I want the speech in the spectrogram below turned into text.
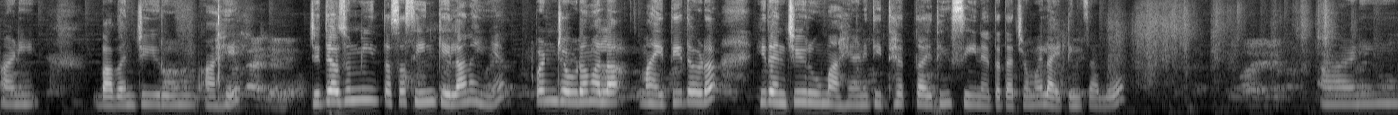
आणि बाबांची रूम आहे. जिथे अजून मी तसा सीन केला नाही आहे पण जेवढं मला माहिती तेवढं ही त्यांची रूम आहे आणि तिथे आत्ता आय थिंक सीन आहे. तर त्याच्यामुळे लाईटिंग चालू आहे. आणि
